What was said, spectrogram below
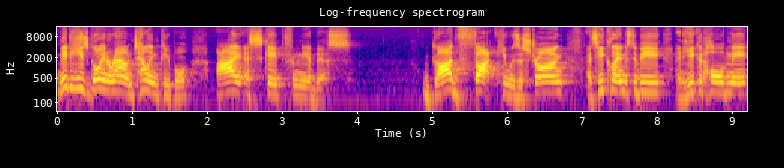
Maybe he's going around telling people, I escaped from the abyss. God thought he was as strong as he claims to be, and he could hold me,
